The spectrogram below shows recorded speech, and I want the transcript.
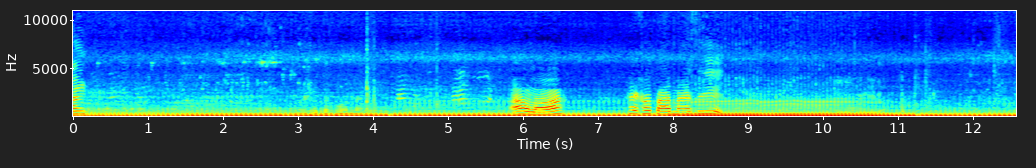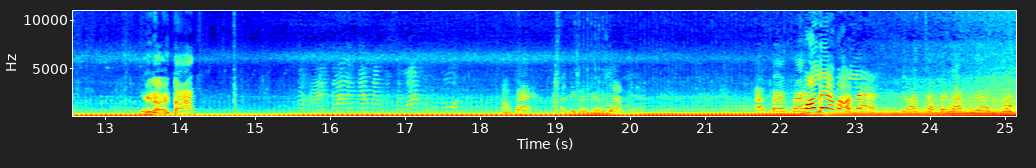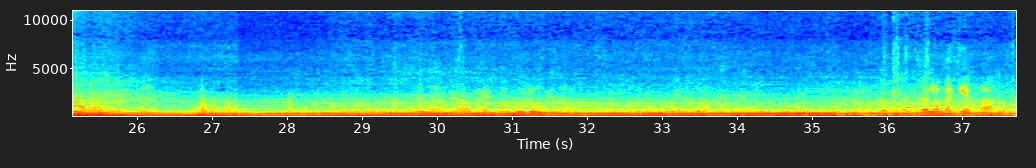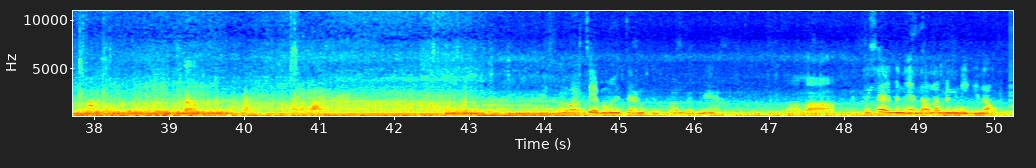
ายก็ตะโกนนะอ้าวเหรอ ให้เขาตามมาสิมีหลายตัง เราแล้วมันหนีเนาะ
